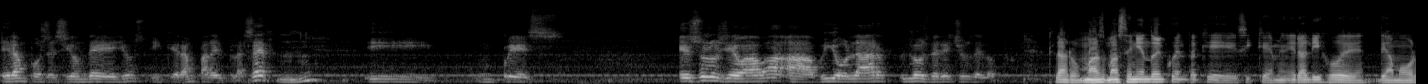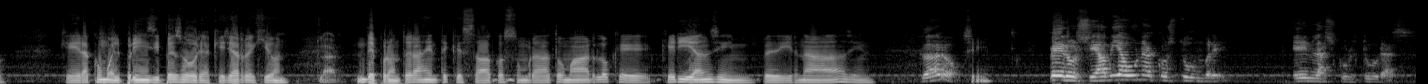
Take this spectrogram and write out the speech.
eran posesión de ellos y que eran para el placer. Y pues eso los llevaba a violar los derechos del otro. Claro, más, más teniendo en cuenta que Siquem era el hijo de, de Amor, que era como el príncipe sobre aquella región. claro. De pronto era gente que estaba acostumbrada a tomar lo que querían sin pedir nada, sin... Claro, Sí. pero sí había una costumbre en las culturas,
